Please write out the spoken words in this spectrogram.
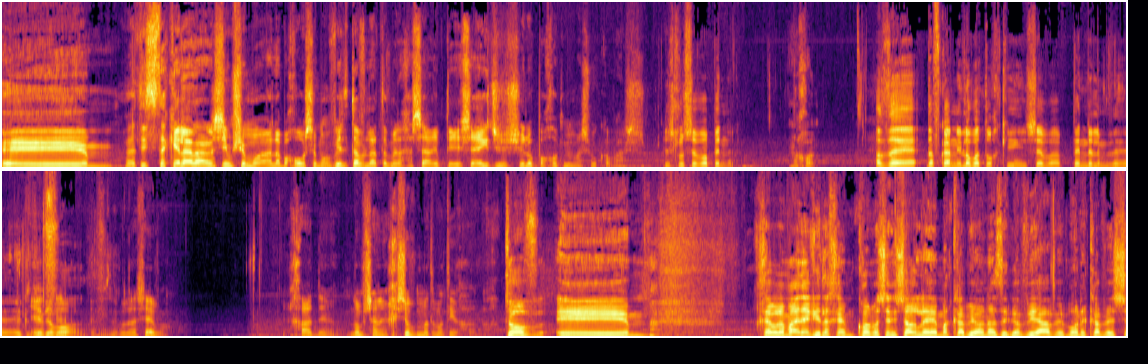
אמ, ואתה תסתכל על האנשים, שמו- על הבחור שמוביל טבלת המלך השערים, תראה שהאקג'י שלו פחות ממה שהוא כבש. יש לו שבע פנדלים. נכון. אז אה, דווקא אני לא בטוח, כי שבע פנדלים זה XG גבוה. 0.7. אחד, אה, לא משנה, חישוב מתמטי אחר כך. טוב, אמ, חבר'ה, מה אני אגיד לכם? כל מה שנשאר למכבי העונה זה גביע, ובואו נקווה ש...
